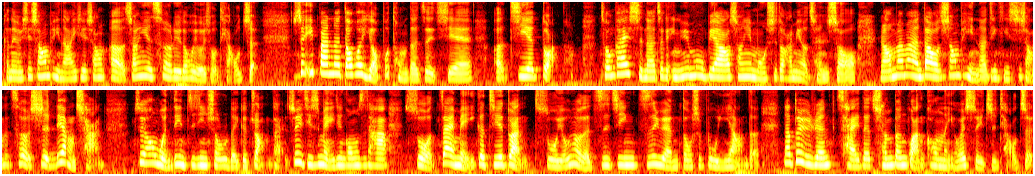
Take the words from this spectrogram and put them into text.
可能有一些商品啊，一些商呃商业策略都会有一种调整，所以一般呢都会有不同的这些呃阶段哈。从开始呢，这个营运目标、商业模式都还没有成熟，然后慢慢到商品呢进行市场的测试、量产。最后稳定资金收入的一个状态，所以其实每一间公司它所在每一个阶段所拥有的资金资源都是不一样的。那对于人才的成本管控呢，也会随之调整。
